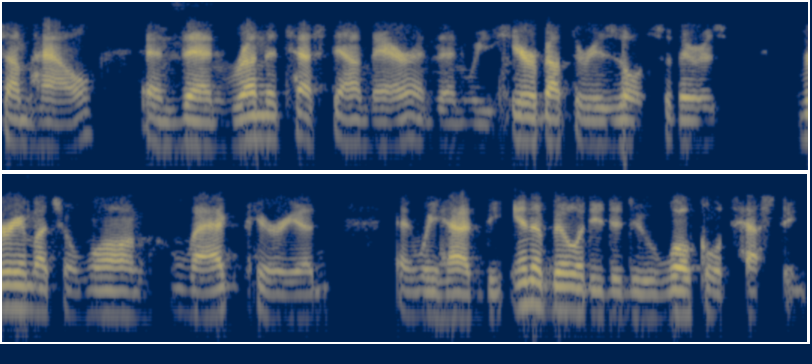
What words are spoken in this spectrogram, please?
somehow, and then run the test down there, and then we hear about the results. So there was very much a long lag period, and we had the inability to do local testing.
